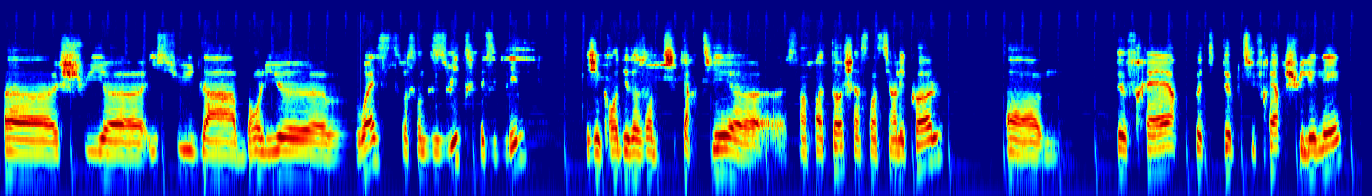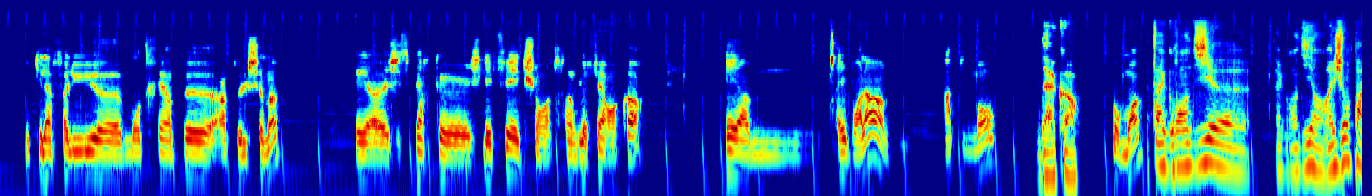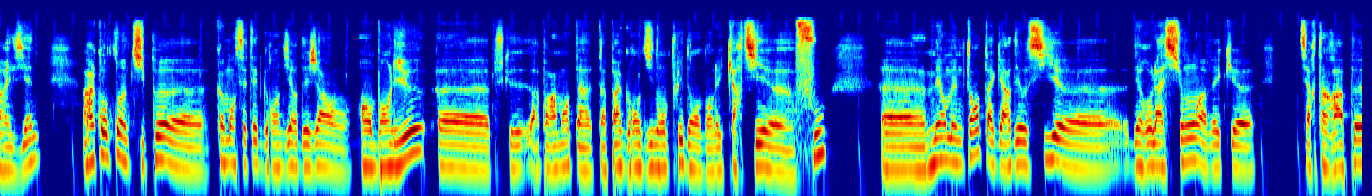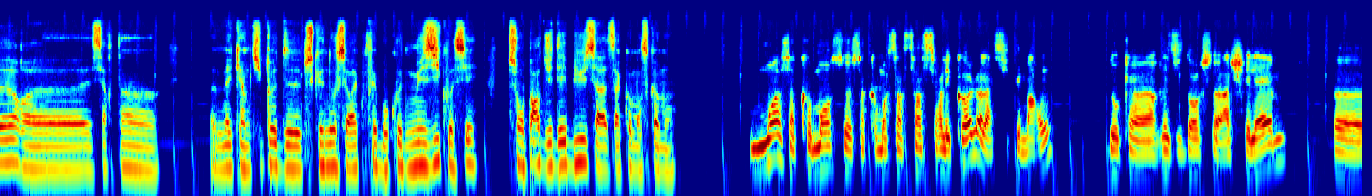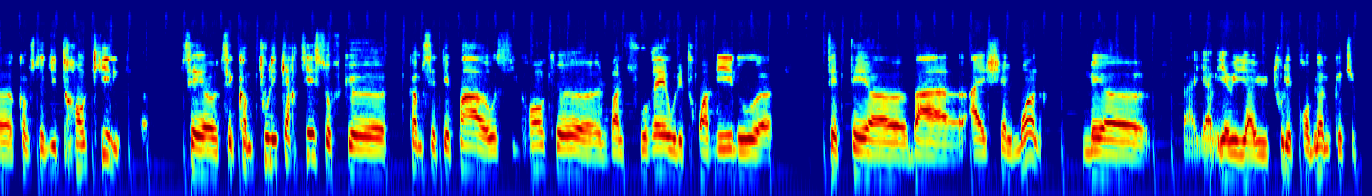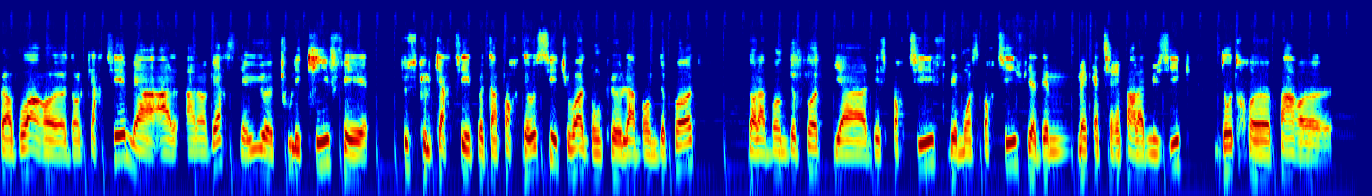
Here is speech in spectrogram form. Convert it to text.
Euh, je suis issu de la banlieue ouest, 78, les Yvelines. J'ai grandi dans un petit quartier euh, sympatoche à Saint-Cyr-l'École. Euh, deux frères, petit, deux petits frères, je suis l'aîné. Donc il a fallu euh, montrer un peu, un peu le chemin. Et euh, j'espère que je l'ai fait et que je suis en train de le faire encore. Et, euh, et voilà, rapidement. D'accord. Pour moi. Tu as grandi tu as grandi en région parisienne. Raconte-nous un petit peu euh, comment c'était de grandir déjà en, banlieue, euh, puisque apparemment, tu n'as pas grandi non plus dans, les quartiers euh, fous. Mais en même temps, tu as gardé aussi des relations avec certains rappeurs, certains mecs un petit peu de... Parce nous, c'est vrai qu'on fait beaucoup de musique aussi. Si on part du début, ça, commence comment? Moi, ça commence, ça commence à Saint-Cyr-l'École, à la Cité Marron. Donc, résidence HLM. comme je te dis, tranquille c'est comme tous les quartiers, sauf que comme c'était pas aussi grand que euh, le Val-Fouré ou les 3000 ou euh, c'était bah, à échelle moindre, mais bah, il y, a, eu, tous les problèmes que tu peux avoir dans le quartier, mais à, à, l'inverse, il y a eu tous les kiffs et tout ce que le quartier peut t'apporter aussi, tu vois. Donc la bande de potes, dans la bande de potes, il y a des sportifs, des moins sportifs, il y a des mecs attirés par la musique, d'autres par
